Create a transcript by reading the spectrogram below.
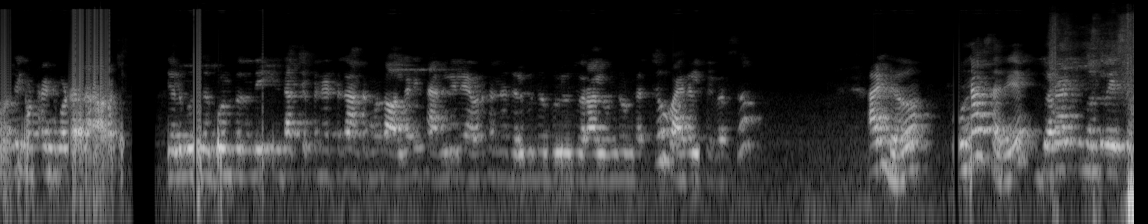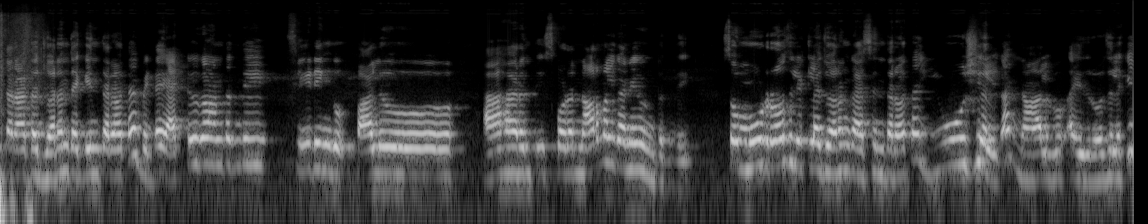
ఒకటి నూట రెండు కూడా రావచ్చు. జలుబు దగ్గు ఉంటుంది. ఇందాక చెప్పినట్టుగా అంతకుముందు ఆల్రెడీ ఫ్యామిలీలో ఎవరికైనా జలుబు దగ్గులు జ్వరాలు ఉండి ఉండొచ్చు వైరల్ ఫీవర్స్ అండ్ ఉన్నా సరే జ్వరానికి మందు వేసిన తర్వాత జ్వరం తగ్గిన తర్వాత బిడ్డ యాక్టివ్గా ఉంటుంది. ఫీడింగ్ పాలు ఆహారం తీసుకోవడం నార్మల్ గానే ఉంటుంది. సో మూడు రోజులు ఇట్లా జ్వరం కాసిన తర్వాత యూజువల్గా నాలుగు ఐదు రోజులకి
